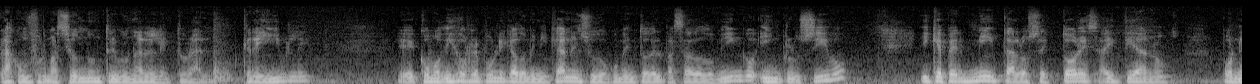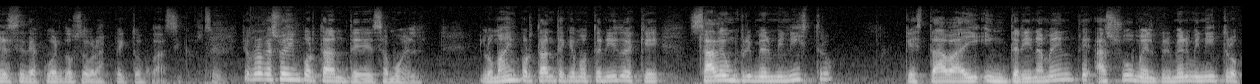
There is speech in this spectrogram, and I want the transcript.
la conformación de un tribunal electoral creíble, como dijo República Dominicana en su documento del pasado domingo, inclusivo y que permita a los sectores haitianos ponerse de acuerdo sobre aspectos básicos. Yo creo que eso es importante, Samuel. Lo más importante que hemos tenido es que sale un primer ministro que estaba ahí interinamente, asume el primer ministro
